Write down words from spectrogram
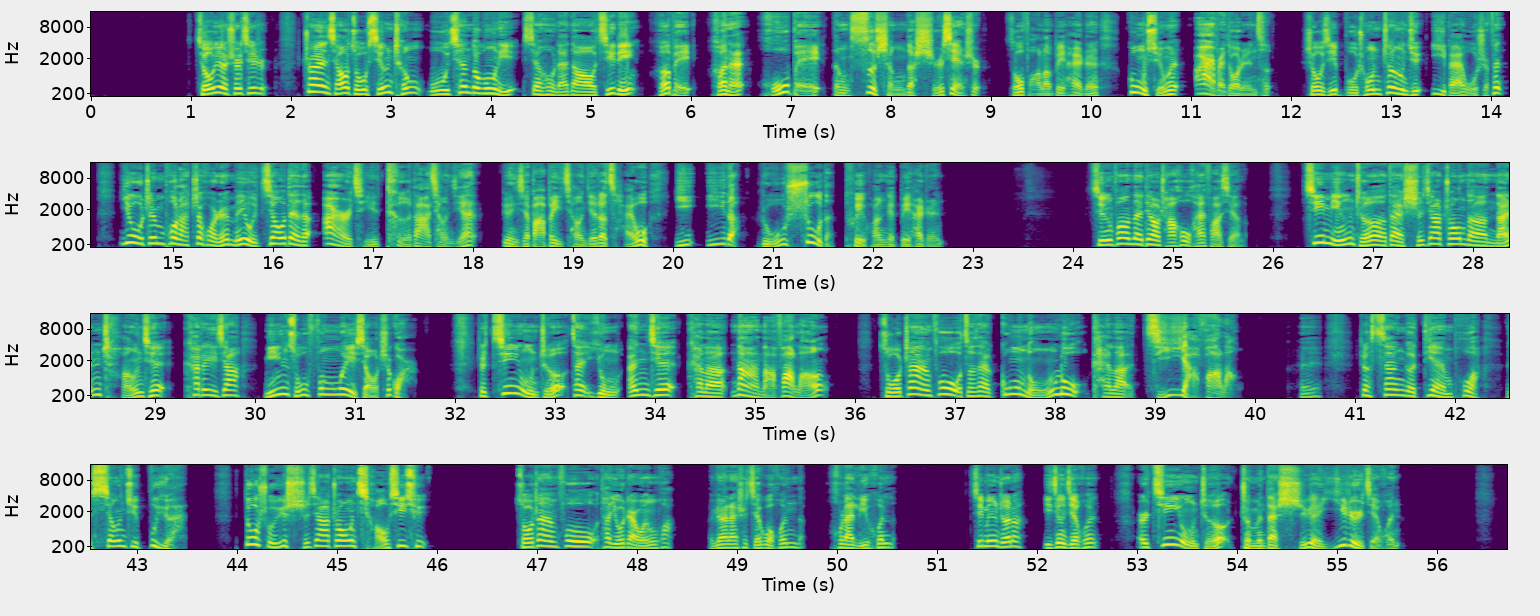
九月十七日，专案小组行程五千多公里，先后来到吉林、河北、河南、湖北等四省的十县市。走访了被害人，共询问二百多人次，收集补充证据一百五十份，又侦破了这伙人没有交代的二起特大抢劫案，并且把被抢劫的财物一一的如数的退还给被害人。警方在调查后还发现了，金明哲在石家庄的南长街开了一家民族风味小吃馆，这金永哲在永安街开了娜娜发廊。左战富则在工农路开了吉雅发廊，哎，这三个店铺啊相距不远，都属于石家庄桥西区。左战富他有点文化，原来是结过婚的，后来离婚了。金明哲呢已经结婚，而金永哲准备在十月一日结婚。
